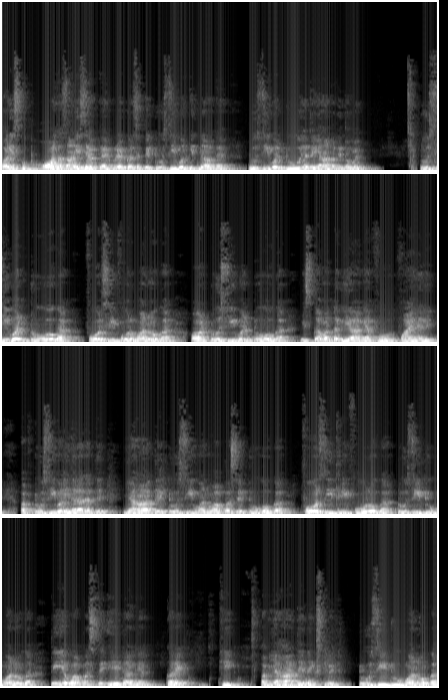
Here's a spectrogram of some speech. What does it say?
और इसको बहुत आसानी से आप कैलकुलेट कर सकते हैं। टू सी वन कितना होता है? टू सी वन टू हो जाता है, यहाँ कर देता हूँ मैं। टू सी वन टू होगा, फोर सी फोर वन होगा और टू सी वन टू होगा, इसका मतलब ये आ गया फोर। फाइनली अब टू सी वन इधर आ जाते यहाँ आते टू सी वन वापस से टू होगा फोर सी थ्री फोर होगा टू सी टू वन होगा तो ये वापस से एट आ गया। करेक्ट ठीक। अब यहाँ आते नेक्स्ट में टू सी टू वन होगा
